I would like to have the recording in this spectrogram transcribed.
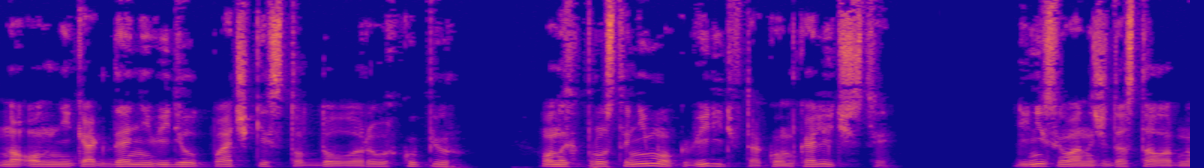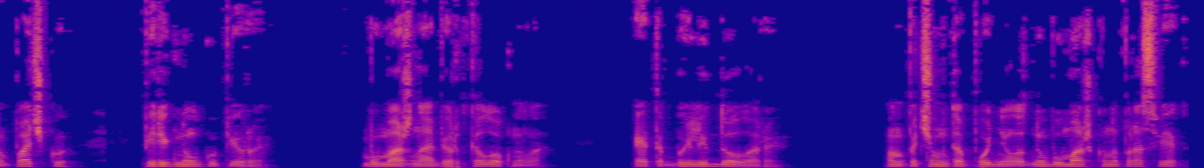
но он никогда не видел пачки 100-долларовых купюр. Он их просто не мог видеть в таком количестве. Денис Иванович достал одну пачку, перегнул купюры. Бумажная обертка лопнула. Это были доллары. Он почему-то поднял одну бумажку на просвет.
